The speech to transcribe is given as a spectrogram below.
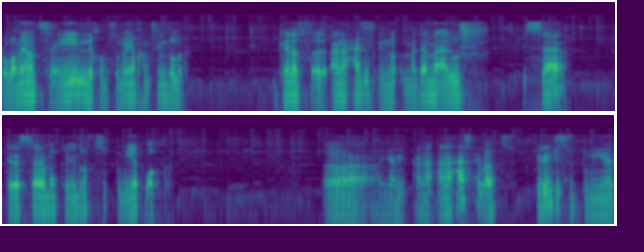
490 ل 550 دولار. كده أنا حاسس إنه ما دام ما قالوش السعر كده السعر ممكن يضرب في 600 وأكتر. آه يعني أنا أنا حاسس هيبقى في range ال 600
